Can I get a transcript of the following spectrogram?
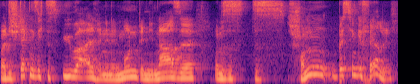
weil die stecken sich das überall hin, in den Mund, in die Nase und es ist, das ist schon ein bisschen gefährlich.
